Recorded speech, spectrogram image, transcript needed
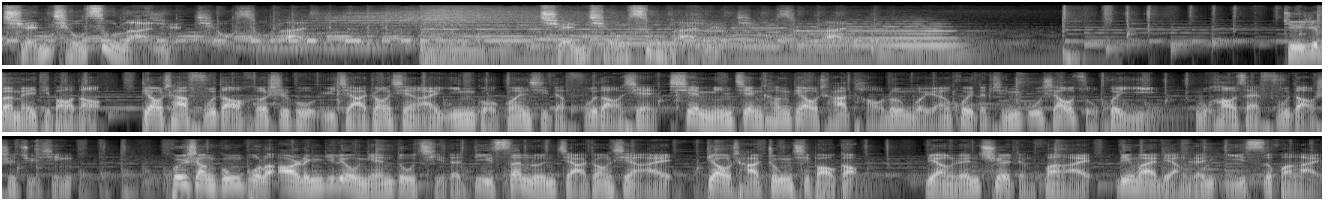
全球速览，全球速览，全球速览，全球速览。据日本媒体报道，调查福岛核事故与甲状腺癌因果关系的福岛县县民健康调查讨论委员会的评估小组会议五号在福岛市举行。会上公布了二零一六年度起的第三轮甲状腺癌调查中期报告，两人确诊患癌，另外两人疑似患癌。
